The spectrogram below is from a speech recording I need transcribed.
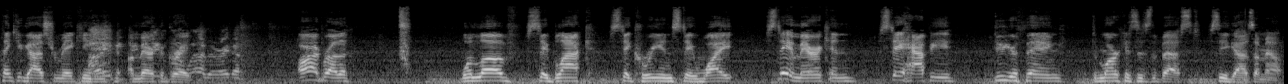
thank you guys for making America great. I'll have it Right. All right, brother. One love. Stay black. Stay Korean. Stay white. Stay American. Stay happy. Do your thing. Demarcus is the best. See you guys. I'm out.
